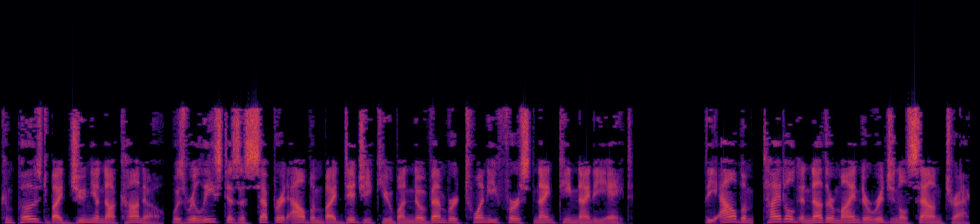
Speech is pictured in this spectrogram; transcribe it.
composed by Junya Nakano, was released as a separate album by Digicube on November 21, 1998. The album, titled Another Mind Original Soundtrack,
